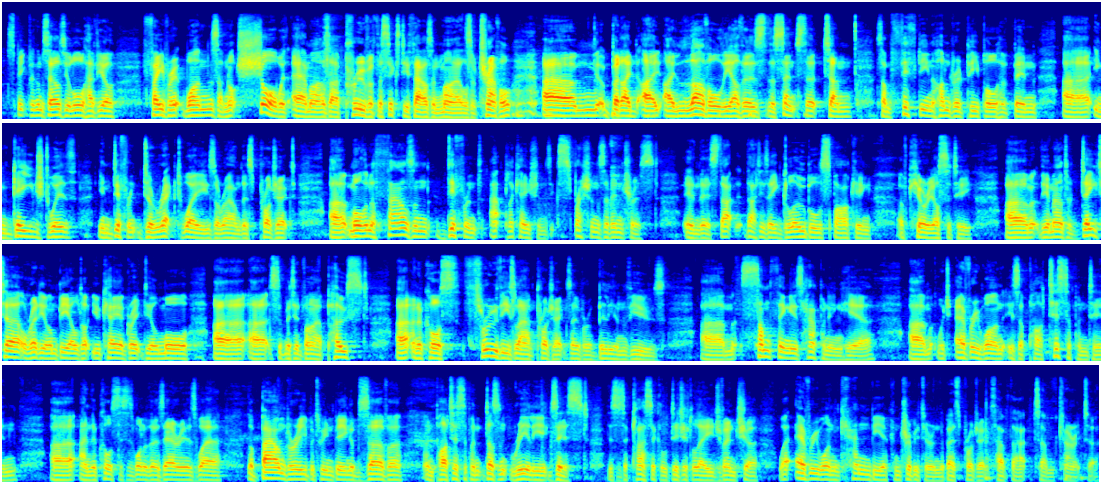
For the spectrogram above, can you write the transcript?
speak for themselves. You'll all have your favourite ones. I'm not sure with air miles I approve of the 60,000 miles of travel, um, but I, I, I love all the others, the sense that um, some 1,500 people have been uh, engaged with in different direct ways around this project. Uh, more than a thousand different applications, expressions of interest in this. That, that is a global sparking of curiosity. Um, the amount of data already on bl.uk, a great deal more uh, uh, submitted via post. Uh, and of course, through these lab projects, over a billion views. Um, something is happening here, um, which everyone is a participant in. Uh, and of course, this is one of those areas where the boundary between being observer and participant doesn't really exist. This is a classical digital age venture where everyone can be a contributor and the best projects have that um, character.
